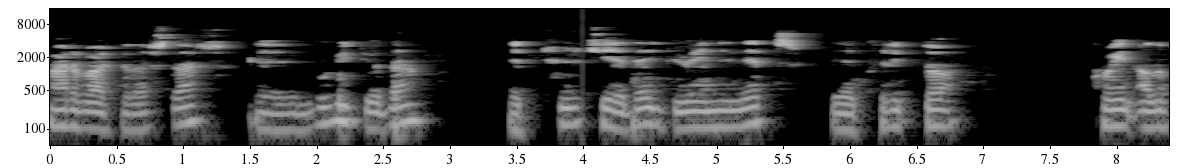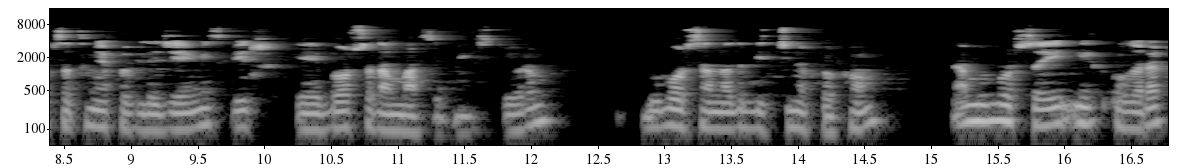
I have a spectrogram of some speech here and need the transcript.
Merhaba arkadaşlar. Ee, bu videoda e, Türkiye'de güvenilir e, kripto coin alıp satım yapabileceğimiz bir e, borsadan bahsetmek istiyorum. Bu borsanın adı Bitcoin.com. Ben bu borsayı ilk olarak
